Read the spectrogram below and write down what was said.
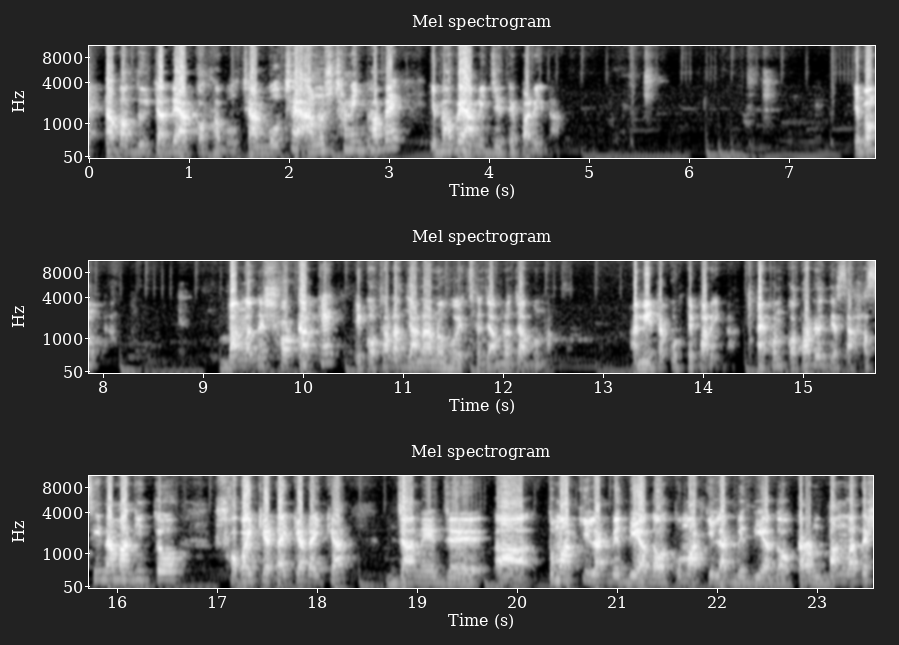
একটা বা দুইটা দেওয়ার কথা বলছে। আর বলছে, আনুষ্ঠানিকভাবে এভাবে আমি যেতে পারি না। এবং বাংলাদেশ সরকারকে এই কথাটা জানানো হয়েছে যে আমরা যাব না। আমি এটা করতে পারি না। এখন কথাটা হইতেছে, হাসিনা মাগি তো সবাইকে ডাইকা ডাইকা জানে যে তোমার কি লাগবে দিয়া দাও তোমার কি লাগবে দিয়া দাও। কারণ বাংলাদেশ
